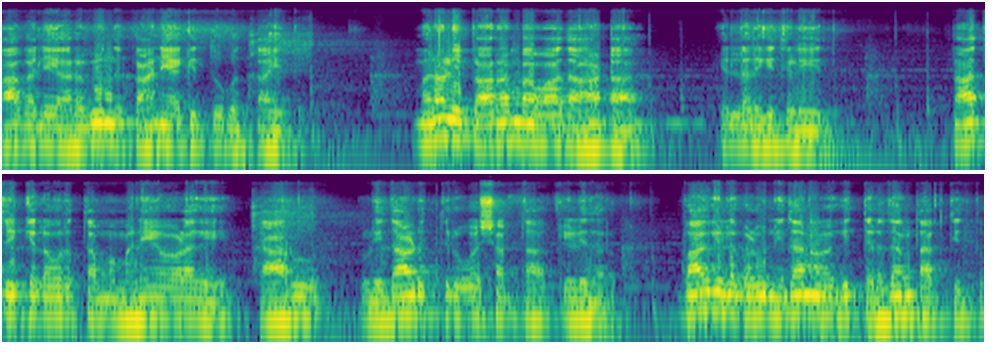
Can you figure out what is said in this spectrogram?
ಆಗಲೇ ಅರವಿಂದ್ ಕಾಣೆಯಾಗಿದ್ದು ಗೊತ್ತಾಯಿತು. ಮರಳಿ ಪ್ರಾರಂಭವಾದ ಆಟ ಎಲ್ಲರಿಗೆ ತಿಳಿಯಿತು. ರಾತ್ರಿ ಕೆಲವರು ತಮ್ಮ ಮನೆಯೊಳಗೆ ಯಾರೂ ತುಳಿದಾಡುತ್ತಿರುವ ಶಬ್ದ ಕೇಳಿದರು. ಬಾಗಿಲುಗಳು ನಿಧಾನವಾಗಿ ತೆರೆದಂತಾಗ್ತಿತ್ತು.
